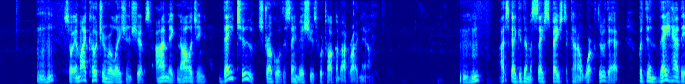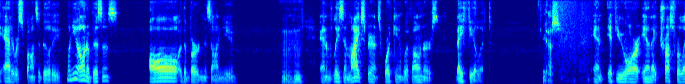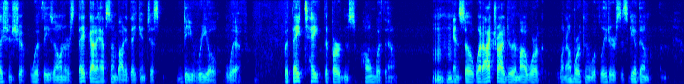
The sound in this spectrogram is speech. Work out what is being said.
Mhm. So in my coaching relationships, I'm acknowledging they too struggle with the same issues we're talking about right now. Mhm. I just got to give them a safe space to kind of work through that. But then they have the added responsibility. When you own a business, all of the burden is on you. Mhm. And at least in my experience working with owners, they feel it. Yes. And if you are in a trust relationship with these owners, they've got to have somebody they can just be real with. But they take the burdens home with them. Mhm. And so, what I try to do in my work when I'm working with leaders is give them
